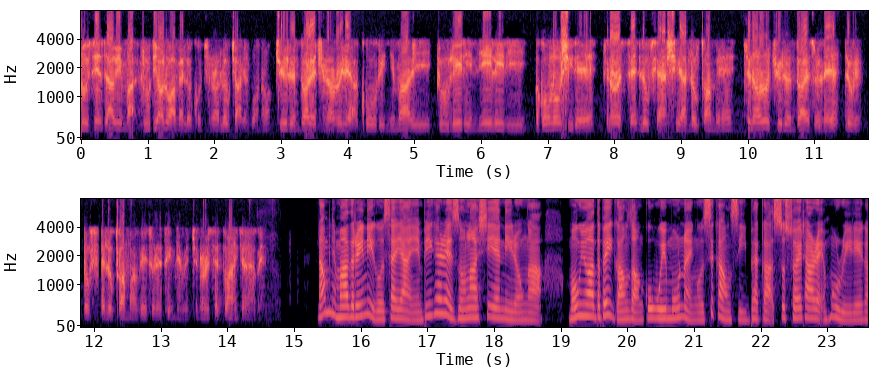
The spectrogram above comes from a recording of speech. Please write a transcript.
လူစဉ်းစားပြီးမှလူတယောက်လုပ်ရမယ်လို့ကိုကျွန်တော်လုပ်ကြတယ်ပေါ့နော်။ကျွေးလွန်သွားတဲ့ကျွန်တော်တို့ရဲ့အကိုတွေညီမတွေဒူလေးတွေမြေးလေးတွေအကုန်လုံးရှိတယ်။ကျွန်တော်တို့ဆက်လုပ်ဆရာရှိရလုပ်သွားမယ်။ကျွန်တော်တို့ကျွေးလွန်သွားရဆိုလည်းလူတွေလုပ်ဆက်လုပ်သွားမှာပဲဆိုတဲ့စိတ်နဲ့ပဲကျွန်တော်တို့ဆက်သွားနေကြတာပဲ။နောက်မြန်မာသတင်းတွေကိုဆက်ရရင်ပြီးခဲ့တဲ့ဇွန်လ10ရက်နေ့တုန်းက မုံရွာတပိတ်ကောင်းဆောင်ကိုဝေမိုးနိုင်ကိုစစ်ကောင်စီဘက်ကဆွဆွဲထားတဲ့အမှုတွေတဲက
